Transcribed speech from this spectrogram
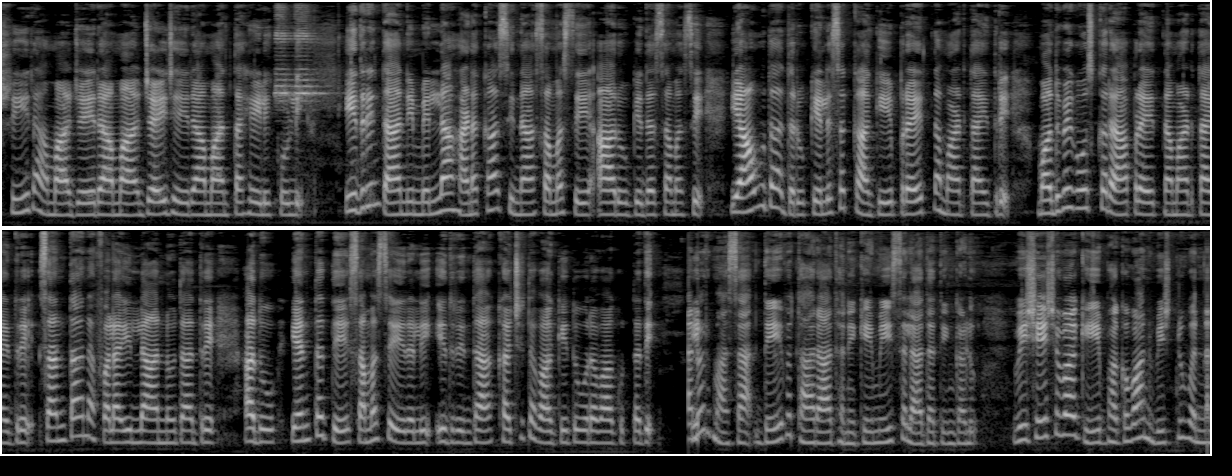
ಶ್ರೀರಾಮ, ಜಯರಾಮ ಜಯ ಜಯರಾಮ ಅಂತ ಹೇಳಿಕೊಳ್ಳಿ. ಇದರಿಂದ ನಿಮ್ಮೆಲ್ಲ ಹಣಕಾಸಿನ ಸಮಸ್ಯೆ, ಆರೋಗ್ಯದ ಸಮಸ್ಯೆ, ಯಾವುದಾದರೂ ಕೆಲಸಕ್ಕಾಗಿ ಪ್ರಯತ್ನ ಮಾಡ್ತಾ ಇದ್ರೆ, ಮದುವೆಗೋಸ್ಕರ ಪ್ರಯತ್ನ ಮಾಡ್ತಾ ಇದ್ರೆ, ಸಂತಾನ ಫಲ ಇಲ್ಲ ಅನ್ನೋದಾದ್ರೆ ಅದು ಎಂಥದ್ದೇ ಸಮಸ್ಯೆ ಇರಲಿ, ಇದರಿಂದ ಖಚಿತವಾಗಿ ದೂರವಾಗುತ್ತದೆ. ಧನುರ್ಮಾಸ ದೇವತಾರಾಧನೆಗೆ ಮೀಸಲಾದ ತಿಂಗಳು. ವಿಶೇಷವಾಗಿ ಭಗವಾನ್ ವಿಷ್ಣುವನ್ನ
